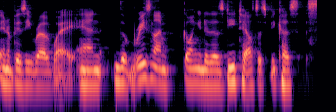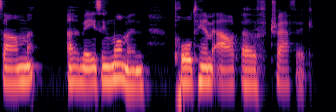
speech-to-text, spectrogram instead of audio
in a busy roadway. And the reason I'm going into those details is because some amazing woman pulled him out of traffic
